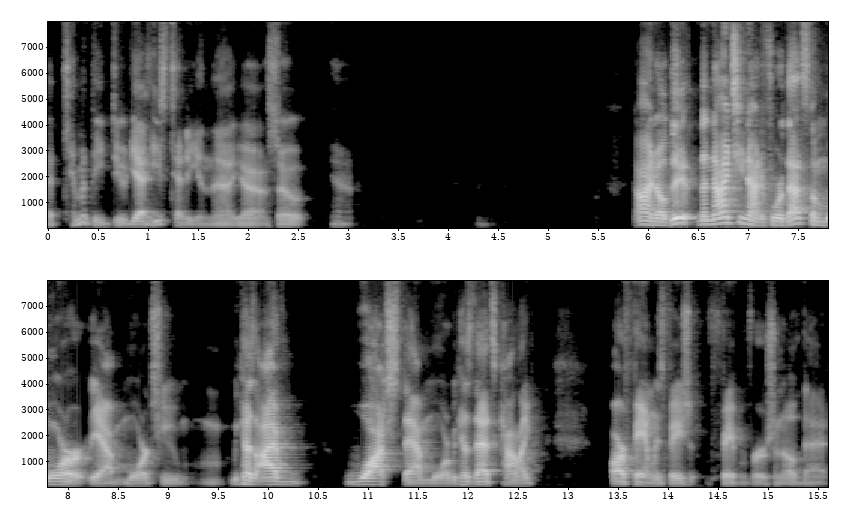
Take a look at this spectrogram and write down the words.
That Timothy dude, yeah, he's Teddy in that, yeah. So yeah. I know the the 1994. That's the more, yeah, more to because I've watched that more because that's kind of like our family's favorite version of that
